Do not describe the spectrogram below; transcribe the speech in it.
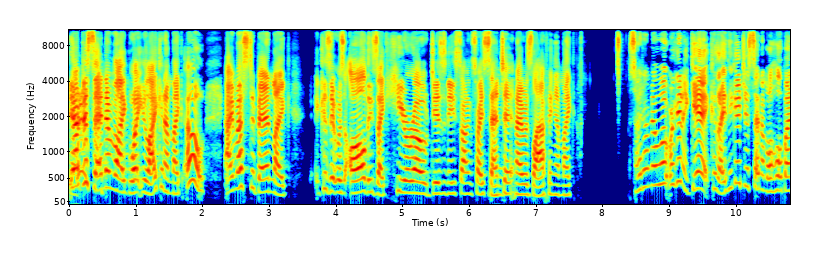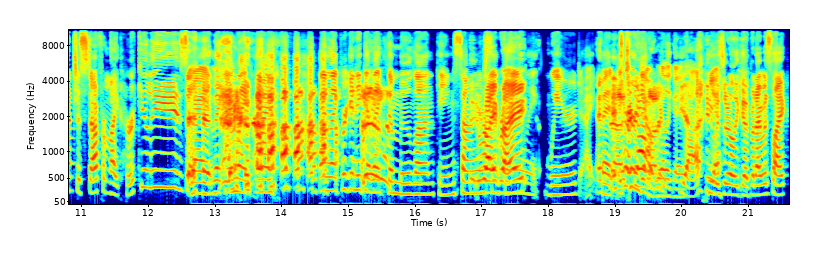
you have to send them like what you like, and I'm like, oh, I must have been like because it was all these like hero Disney songs. So I sent Mm-hmm. it, and I was laughing. I'm like. So I don't know what we're gonna get because I think I just sent him a whole bunch of stuff from like Hercules. And, Right. Like I'm like I'm, I'm like we're gonna get like the Mulan theme song. Or Right, something, right. Like weird. I, but it it, turned out out- really good. Yeah, it was really good. But I was like,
